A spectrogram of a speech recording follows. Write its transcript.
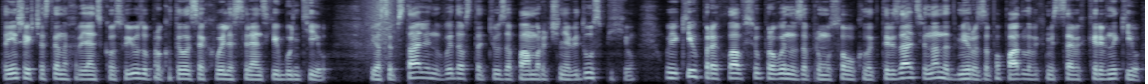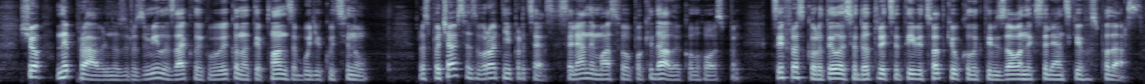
та інших частинах Радянського Союзу прокотилася хвиля селянських бунтів. Йосип Сталін видав статтю за паморочення від успіхів, у якій переклав всю провину за примусову колективізацію на надміру запопадливих місцевих керівників, що неправильно зрозуміли заклик виконати план за будь-яку ціну. Розпочався зворотній процес. Селяни масово покидали колгоспи. Цифра скоротилася до 30% колективізованих селянських господарств.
